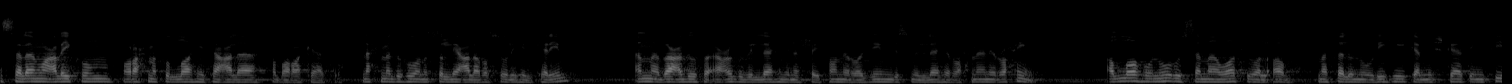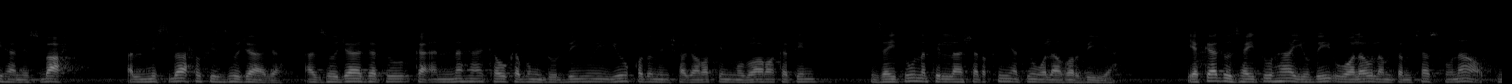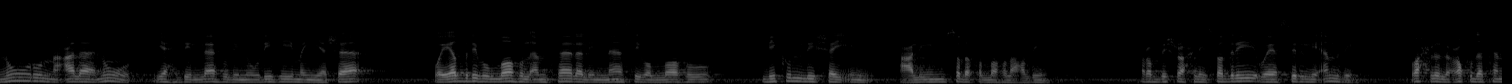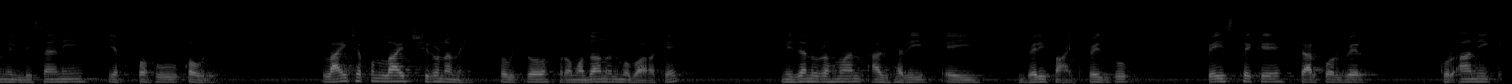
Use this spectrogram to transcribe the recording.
السلام عليكم ورحمة الله تعالى وبركاته. نحمده ونصلي على رسوله الكريم. أما بعد فأعوذ بالله من الشيطان الرجيم. بسم الله الرحمن الرحيم. الله نور السماوات والأرض مثل نوره كمشكاة فيها مصباح. المصباح في الزجاجة. الزجاجة كأنها كوكب دري يوقد من شجرة مباركة زيتونة لا شرقية ولا غربية. يكاد زيتها يضيء ولو لم تمسسه نار نور على نور يهدي الله لنوره من يشاء ويضرب الله الأمثال للناس والله بكل شيء عليم صدق الله العظيم رب اشرح لي صدري ويسر لي أمري واحلل عقدة من লিসানি ইয়াফকাহু কওলি light আপন light শিরোনামে পবিত্র রমাদানুল মুবারকে মিজানুর রহমান আজহারি এই ভেরিফাইড ফেসবুক পেজ থেকে চার পর্বের কোরআনিক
